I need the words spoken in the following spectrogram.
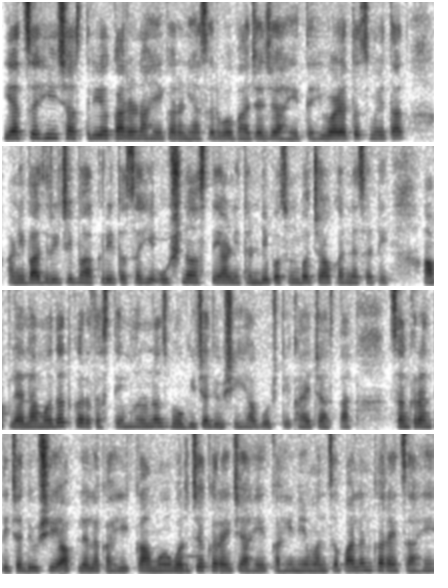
याचंही शास्त्रीय कारण आहे कारण ह्या सर्व भाज्या ज्या आहेत त्या हिवाळ्यातच मिळतात. आणि बाजरीची भाकरी तसंही उष्ण असते आणि थंडीपासून बचाव करण्यासाठी आपल्याला मदत करत असते. म्हणूनच भोगीच्या दिवशी ह्या गोष्टी खायच्या असतात. संक्रांतीच्या दिवशी आपल्याला काही कामं वर्ज्य करायची आहेत काही नियमांचं पालन करायचं आहे.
